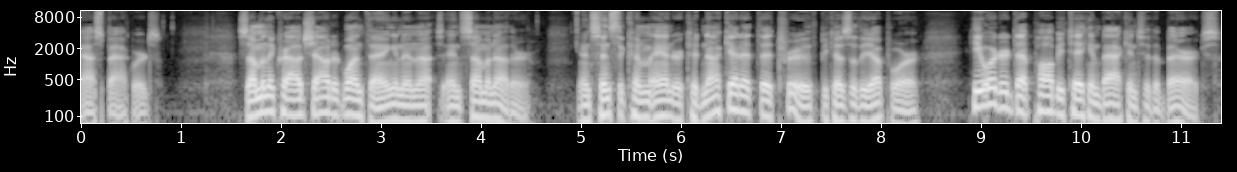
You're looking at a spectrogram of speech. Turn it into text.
ass backwards. Some in the crowd shouted one thing and, uh, and some another. And since the commander could not get at the truth because of the uproar, he ordered that Paul be taken back into the barracks.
